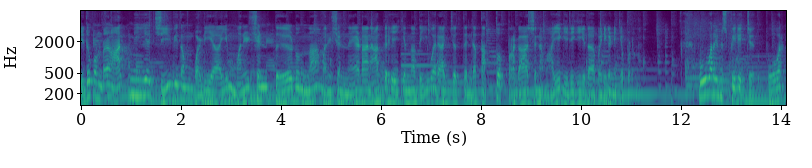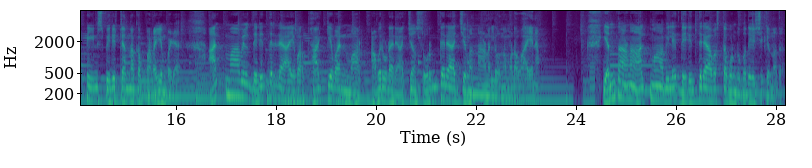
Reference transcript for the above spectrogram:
ഇതുകൊണ്ട് ആത്മീയ ജീവിതം വഴിയായി മനുഷ്യൻ തേടുന്ന മനുഷ്യൻ നേടാൻ ആഗ്രഹിക്കുന്ന ദൈവരാജ്യത്തിന്റെ തത്വപ്രകാശനമായി ഗിരിഗീത പരിഗണിക്കപ്പെടുന്നു. Poor in spirit poverty in spirit എന്നൊക്കെ പറയുമ്പോൾ ആത്മാവിൽ ദരിദ്രരായവർ ഭാഗ്യവാന്മാർ അവരുടെ രാജ്യം സ്വർഗരാജ്യമെന്നാണല്ലോ നമ്മുടെ വായന. എന്താണ് ആത്മാവിലെ ദരിദ്രാവസ്ഥ കൊണ്ട് ഉപദേശിക്കുന്നത്?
